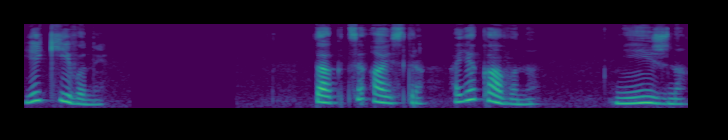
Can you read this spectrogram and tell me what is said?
які вони. Так, це айстра. А яка вона? Ніжна,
